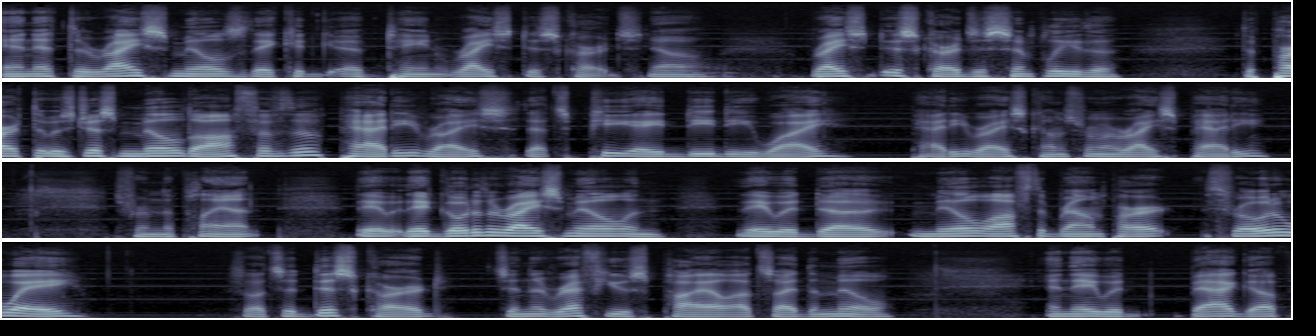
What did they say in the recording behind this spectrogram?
And at the rice mills, they could obtain rice discards. Now, rice discards is simply the the part that was just milled off of the paddy rice. That's P A D D Y. Paddy rice comes from a rice paddy. It's from the plant. They, they'd go to the rice mill and they would uh, mill off the brown part, throw it away. So it's a discard. It's in the refuse pile outside the mill. And they would bag up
